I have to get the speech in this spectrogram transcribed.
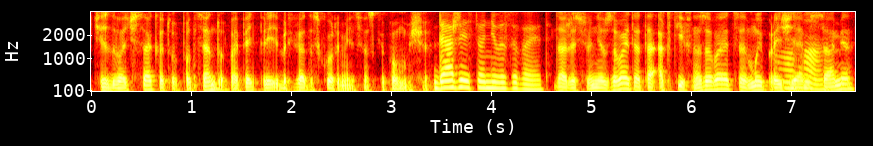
Через два часа к этому пациенту опять приедет бригада скорой медицинской помощи. Даже если он не вызывает? Даже если он не вызывает. Это актив называется. Мы проезжаем ага. сами.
